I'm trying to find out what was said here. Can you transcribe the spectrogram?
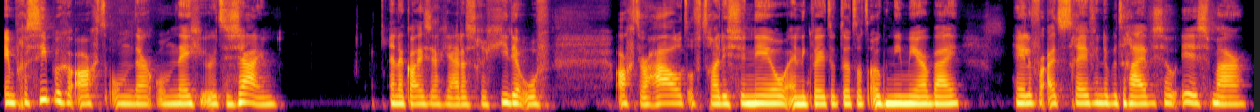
in principe geacht om daar om 9 uur te zijn. En dan kan je zeggen, ja, dat is rigide of achterhaald of traditioneel. En ik weet ook dat dat ook niet meer bij hele vooruitstrevende bedrijven zo is. Maar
